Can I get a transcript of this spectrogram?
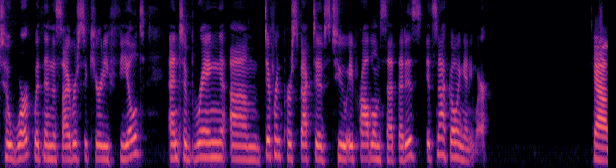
to work within the cybersecurity field and to bring um, different perspectives to a problem set that is it's not going anywhere. Yeah,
